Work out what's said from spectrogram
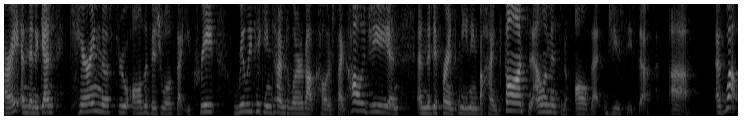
all right. And then again, carrying those through all the visuals that you create, really taking time to learn about color psychology and, and the different meaning behind fonts and elements and all of that juicy stuff. Uh, as well.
